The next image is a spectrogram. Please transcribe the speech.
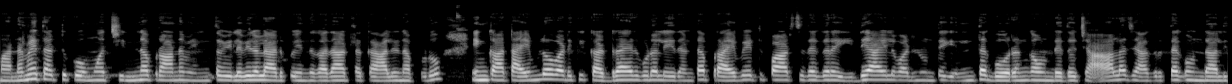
మనమే తట్టుకోము. ఆ చిన్న ప్రాణం ఎంత విలవిలలాడిపోయింది కదా అట్లా కాలినప్పుడు. ఇంకా ఆ టైంలో వాడికి కడ్రాయర్ కూడా లేదంట. ప్రైవేట్ పార్ట్స్ దగ్గర ఇదే ఆయిల్ వాడిని ఉంటే ఎంత ఘోరంగా ఉండేదో. చాలా జాగ్రత్తగా ఉండాలి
